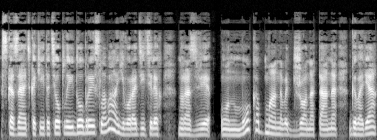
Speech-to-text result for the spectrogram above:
сказать какие-то теплые и добрые слова о его родителях, но разве он мог обманывать Джонатана, говоря,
